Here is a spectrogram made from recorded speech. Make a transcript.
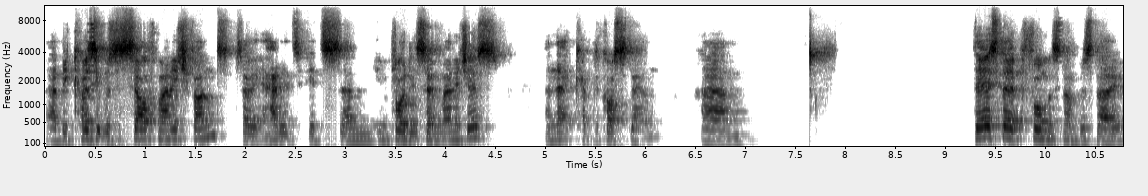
Uh, because it was a self-managed fund, so it had its, its um, employed its own managers, and that kept the costs down. Um, there's the performance numbers though,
